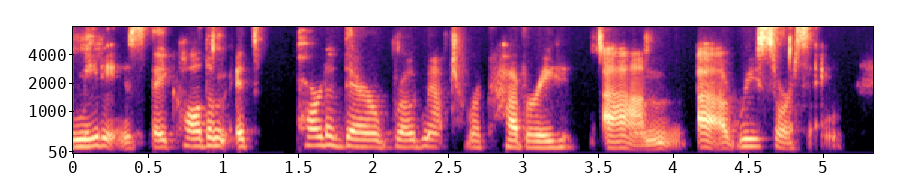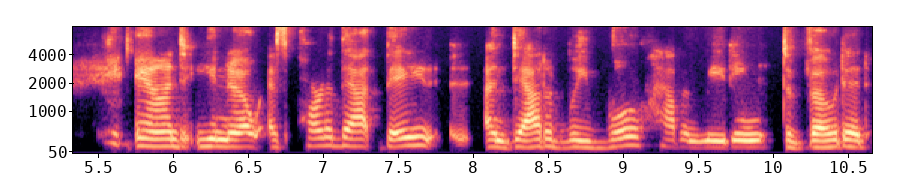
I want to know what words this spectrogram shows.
meetings. They call them, it's part of their roadmap to recovery um, uh, resourcing. And, you know, as part of that, they uh, undoubtedly will have a meeting devoted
